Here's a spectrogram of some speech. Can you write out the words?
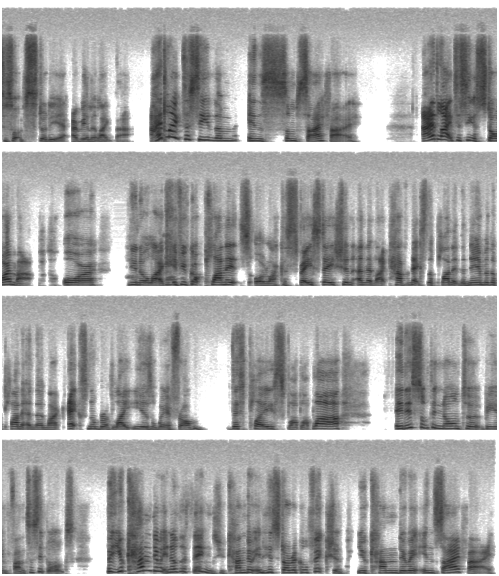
to sort of study it. I really like that. I'd like to see them in some sci-fi. I'd like to see a star map or you know like if you've got planets or like a space station and then like have next to the planet the name of the planet and then like x number of light years away from this place blah blah blah it is something known to be in fantasy books but you can do it in other things. You can do it in historical fiction. You can do it in sci-fi.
